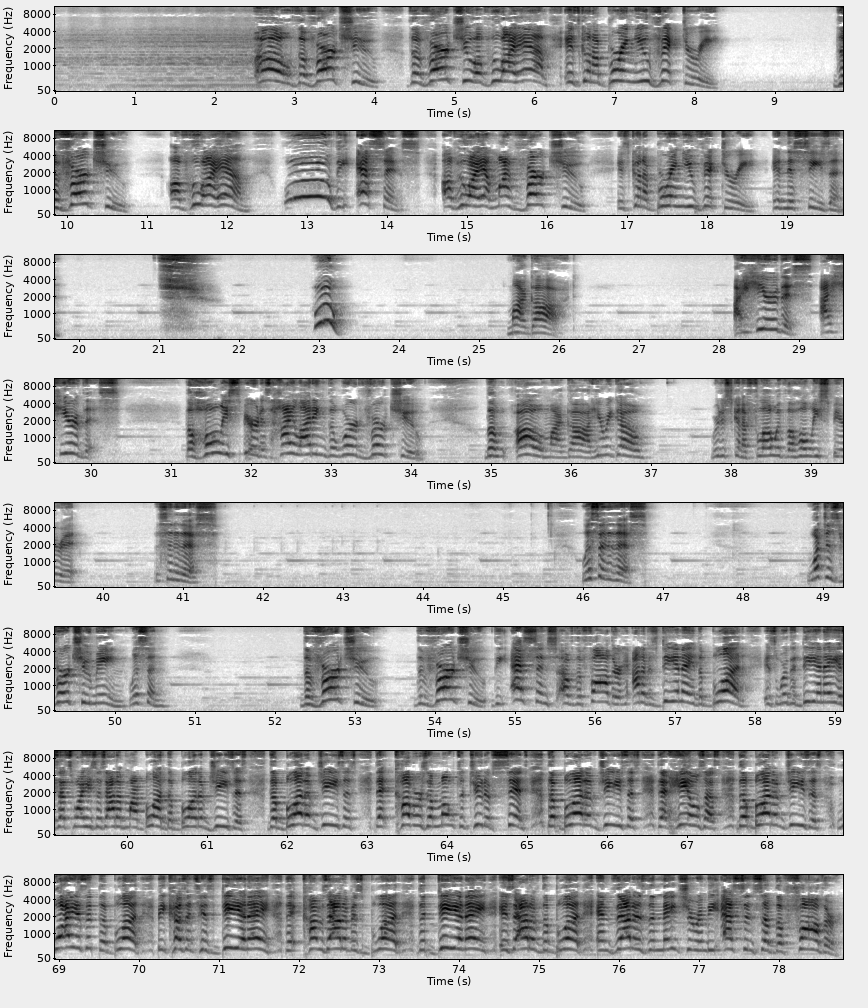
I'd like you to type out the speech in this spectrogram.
Oh, the virtue, the virtue of who I am is going to bring you victory. The virtue of who I am Woo! The essence of who I am, my virtue is going to bring you victory in this season. Woo! My God. I hear this. I hear this. The Holy Spirit is highlighting the word virtue. The oh my God, here we go. We're just going to flow with the Holy Spirit. Listen to this. Listen to this. What does virtue mean? Listen. The virtue the virtue, the essence of the Father, out of his DNA, the blood is where the DNA is. That's why he says, out of my blood, the blood of Jesus, the blood of Jesus that covers a multitude of sins, the blood of Jesus that heals us, the blood of Jesus. Why is it the blood? Because it's his DNA that comes out of his blood. The DNA is out of the blood, and that is the nature and the essence of the Father.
